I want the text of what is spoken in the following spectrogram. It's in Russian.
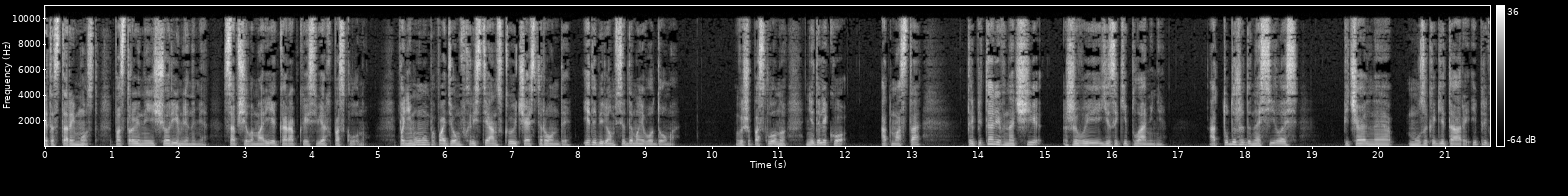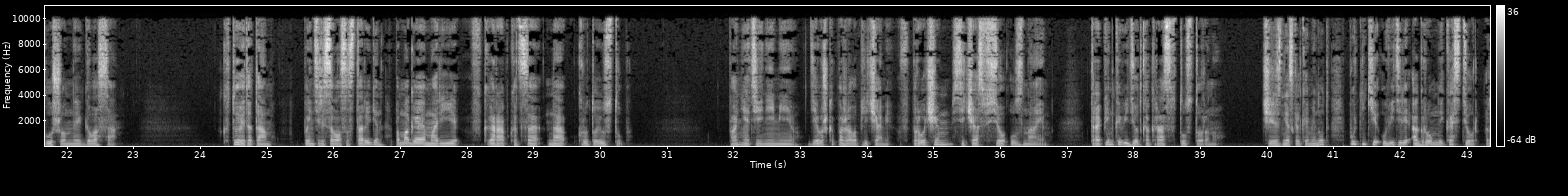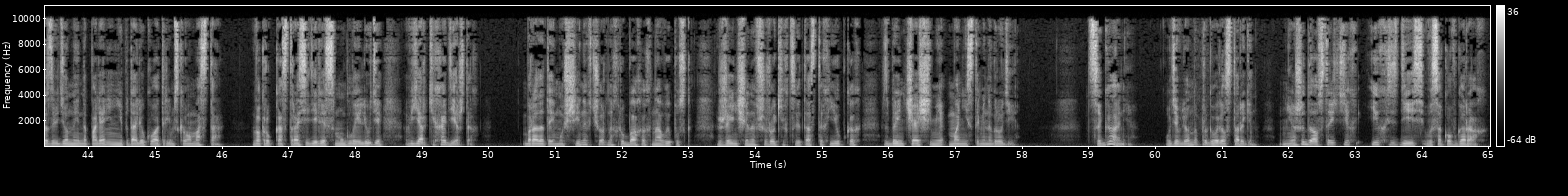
«Это старый мост, построенный еще римлянами», — сообщила Мария, карабкаясь вверх по склону. «По нему мы попадем в христианскую часть Ронды и доберемся до моего дома». Выше по склону, недалеко от моста, трепетали в ночи живые языки пламени. Оттуда же доносилась печальная музыка гитары и приглушенные голоса. «Кто это там?» — поинтересовался Старыгин, помогая Марии вкарабкаться на крутой уступ. «Понятия не имею», — девушка пожала плечами. «Впрочем, сейчас все узнаем. Тропинка ведет как раз в ту сторону». Через несколько минут путники увидели огромный костер, разведенный на поляне неподалеку от Римского моста. Вокруг костра сидели смуглые люди в ярких одеждах, бородатые мужчины в черных рубахах на выпуск, женщины в широких цветастых юбках с бренчащими манистами на груди. «Цыгане», — удивленно проговорил Старыгин, — «не ожидал встретить их, их здесь, высоко в горах».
